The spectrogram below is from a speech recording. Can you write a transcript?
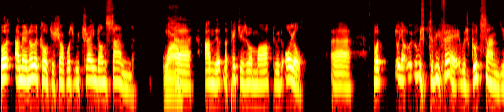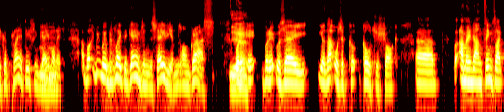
But I mean, another culture shock was we trained on sand. Wow! Uh, and the, the pitches were marked with oil. Uh, but you know, it was to be fair, it was good sand. You could play a decent game mm-hmm. on it. But we played the games in the stadiums on grass. Yeah. But it, it, but it was a you know that was a cu- culture shock. Uh, but I mean, and things like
